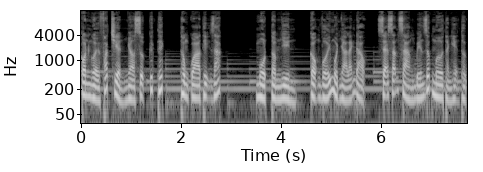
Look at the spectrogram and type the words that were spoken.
con người phát triển nhờ sự kích thích thông qua thị giác. Một tầm nhìn cộng với một nhà lãnh đạo sẽ sẵn sàng biến giấc mơ thành hiện thực.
